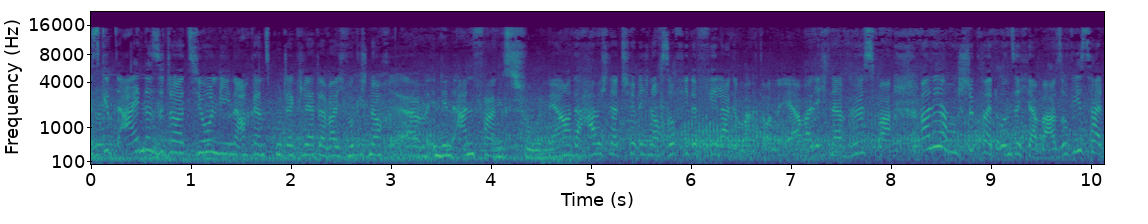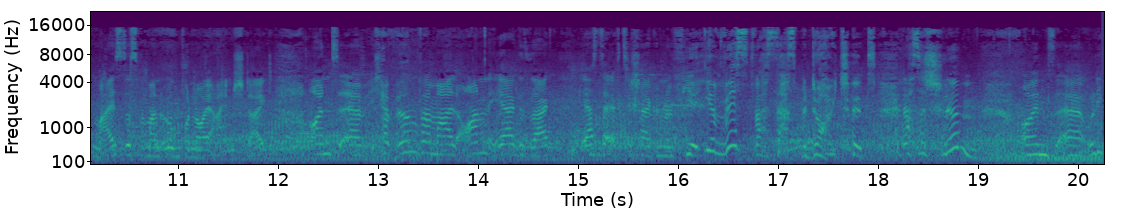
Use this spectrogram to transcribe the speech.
es gibt eine Situation, die ihn auch ganz gut erklärt. Da war ich wirklich noch ähm, in den Anfangsschuhen. Ja? Und da habe ich natürlich noch so viele Fehler gemacht on air, weil ich nervös war, weil ich auch ein Stück weit unsicher war. So wie es halt meist ist, wenn man irgendwo neu einsteigt. Und ähm, ich habe irgendwann mal on air gesagt, erster FC Schalke 04, ihr wisst, was das bedeutet. Das ist schlimm. Und äh, Uli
